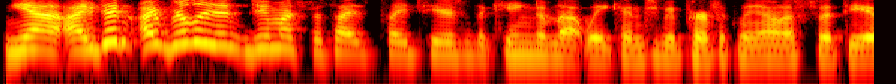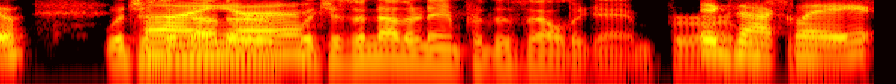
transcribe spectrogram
Yeah, I didn't I really didn't do much besides play Tears of the Kingdom that weekend, to be perfectly honest with you. Which is I, another uh, which is another name for the Zelda game for Exactly.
